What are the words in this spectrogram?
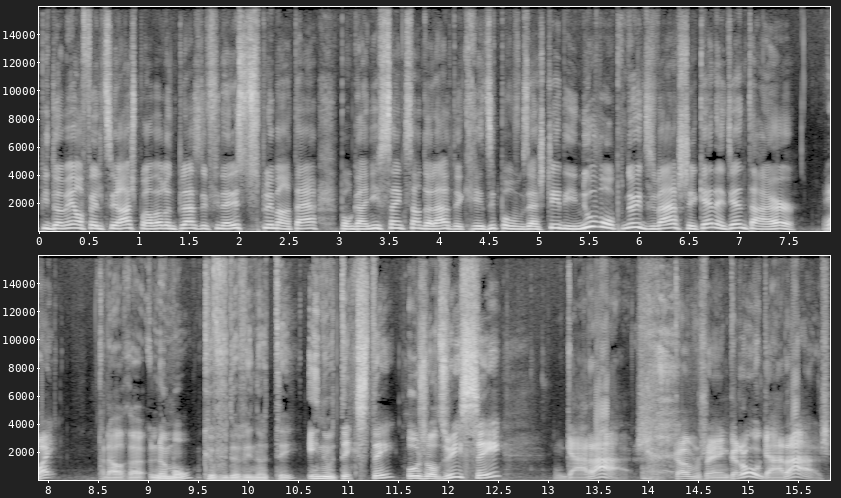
Puis demain, on fait le tirage pour avoir une place de finaliste supplémentaire pour gagner 500 dollars de crédit pour vous acheter des nouveaux pneus d'hiver chez Canadian Tire. Ouais. Alors, euh, le mot que vous devez noter et nous texter aujourd'hui, c'est garage. Comme j'ai un gros garage.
